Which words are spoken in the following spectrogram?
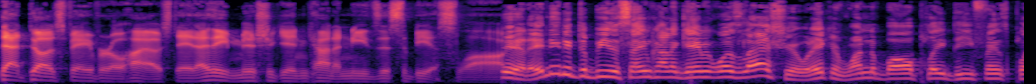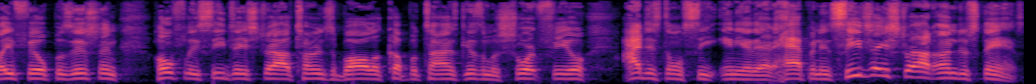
That does favor Ohio State. I think Michigan kind of needs this to be a slog. Yeah, they need it to be the same kind of game it was last year, where they can run the ball, play defense, play field position. Hopefully, C.J. Stroud turns the ball a couple times, gives them a short field. I just don't see any of that happening. C.J. Stroud understands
